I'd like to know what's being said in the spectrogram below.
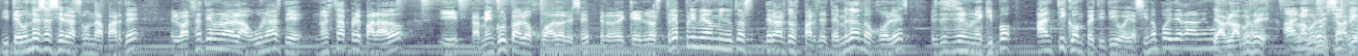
y te hundes así en la segunda parte. El Barça tiene unas lagunas de no estar preparado y también culpa de los jugadores, ¿eh? pero de que en los tres primeros minutos de las dos partes te metan dos goles, es de ser un equipo anticompetitivo y así no puedes llegar a ningún Y hablamos de, sitio, a hablamos ningún de Xavi.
